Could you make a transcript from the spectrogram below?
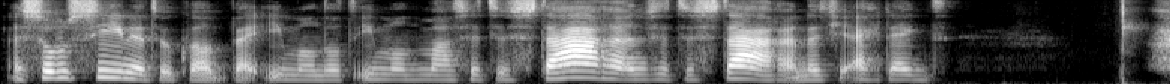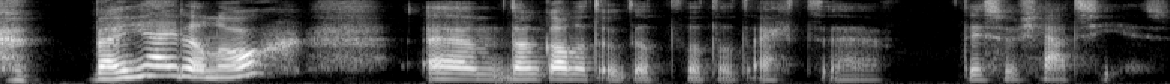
En soms zie je het ook wel bij iemand, dat iemand maar zit te staren en zit te staren. En dat je echt denkt, ben jij er nog? Um, dan kan het ook dat dat, dat echt uh, dissociatie is.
